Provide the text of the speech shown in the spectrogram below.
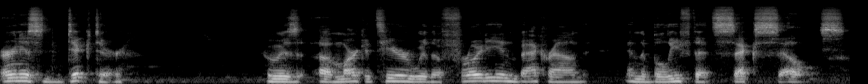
Ernest Dichter, who is a marketeer with a Freudian background and the belief that sex sells.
